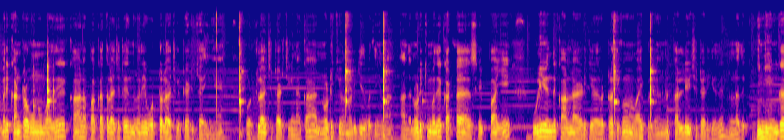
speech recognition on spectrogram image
இந்த மாதிரி கன்றை ஊனும்போது காலை பக்கத்தில் வச்சுட்டு இந்த மாதிரி ஒட்டில் வச்சுக்கிட்டு அடிக்காதீங்க. ஒட்டில் வச்சுட்டு அடிச்சிங்கனாக்கா நொடிக்கும் நொடிக்குது பார்த்தீங்கன்னா அந்த நொடிக்கும் போதே கட்டை ஸ்லிப்பாகி உளி வந்து காலில் அடிக்கிற வெட்டுறதுக்கும் வாய்ப்பு இருக்குது அதனால் தள்ளி வச்சுட்டு அடிக்கிறது நல்லது. நீங்கள் எங்கே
